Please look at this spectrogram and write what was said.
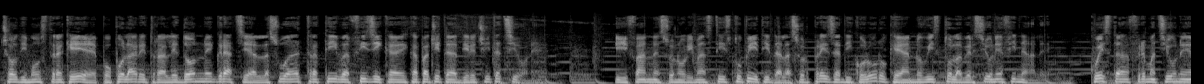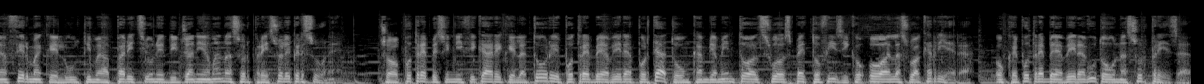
Ciò dimostra che è popolare tra le donne grazie alla sua attrattiva fisica e capacità di recitazione. I fan sono rimasti stupiti dalla sorpresa di coloro che hanno visto la versione finale. Questa affermazione afferma che l'ultima apparizione di Gianni Aman ha sorpreso le persone. Ciò potrebbe significare che l'attore potrebbe aver apportato un cambiamento al suo aspetto fisico o alla sua carriera, o che potrebbe aver avuto una sorpresa.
